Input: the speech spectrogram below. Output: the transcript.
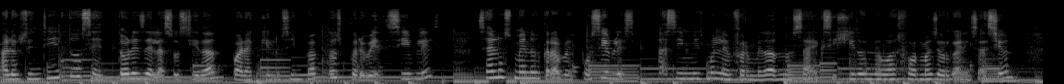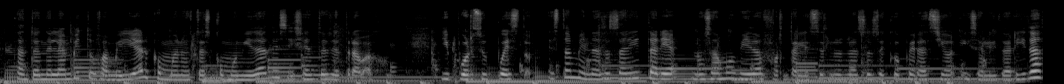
a los distintos sectores de la sociedad para que los impactos previsibles sean los menos graves posibles. Asimismo, la enfermedad nos ha exigido nuevas formas de organización, tanto en el ámbito familiar como en nuestras comunidades y centros de trabajo. Y por supuesto, esta amenaza sanitaria nos ha movido a fortalecer los lazos de cooperación y solidaridad.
